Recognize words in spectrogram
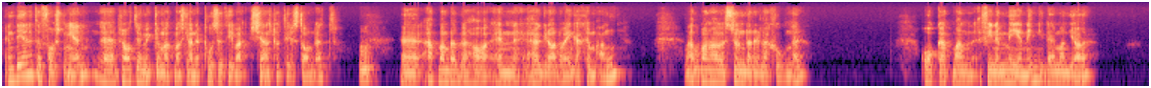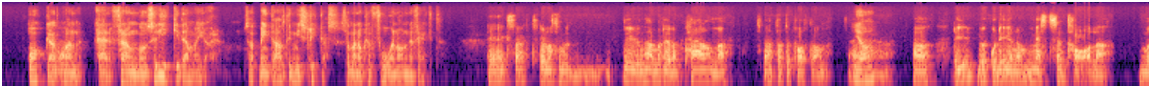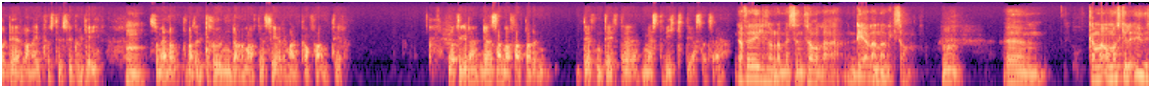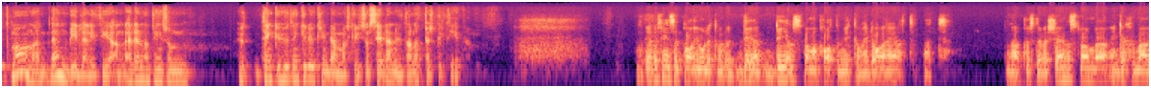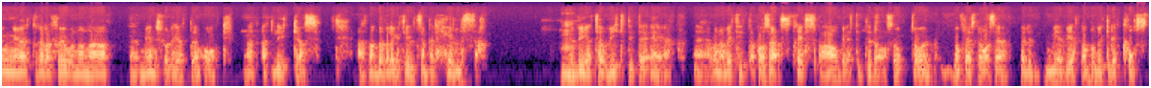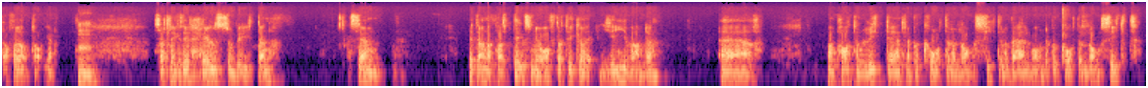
En del av forskningen eh, pratar ju mycket om att man ska ha det positiva känslotillståndet. Mm. Eh, att man behöver ha en hög grad av engagemang. Mm. Att man har sunda relationer. Och att man finner mening i det man gör. Och att ja. man är framgångsrik i det man gör. Så att man inte alltid misslyckas. Så att man också får någon effekt. Eh, exakt. Det, låter som, det är den här modellen PERMA som jag antar att du pratar om. Ja. Ja. Det, och det är en av de mest centrala modellerna i positiv psykologi. Mm. Som en av sätt grundarna Martin Seligman kom fram till. Jag tycker den, den sammanfattar definitivt det mest viktiga så att säga. Ja, för det är liksom de mest centrala delarna mm. liksom. Mm. Um, man, om man skulle utmana den bilden lite grann, är det någonting som... Hur tänker, hur tänker du kring det? Man ska liksom se den ur ett annat perspektiv. Ja, det finns ett par olika. Dels vad man pratar mycket om idag är att, att de här positiva känslorna, engagemanget, relationerna, eh, meningsfullheten och att, att lyckas. Att man behöver lägga till till exempel hälsa. Mm. Vi vet hur viktigt det är. Eh, och när vi tittar på så stress på arbetet idag så, så de flesta av oss är väldigt medvetna om hur mycket det kostar företagen. Mm. Så att lägga till hälsobyten. Sen ett annat perspektiv som jag ofta tycker är givande är man pratar om lycka egentligen på kort eller lång sikt eller välmående på kort eller lång sikt.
